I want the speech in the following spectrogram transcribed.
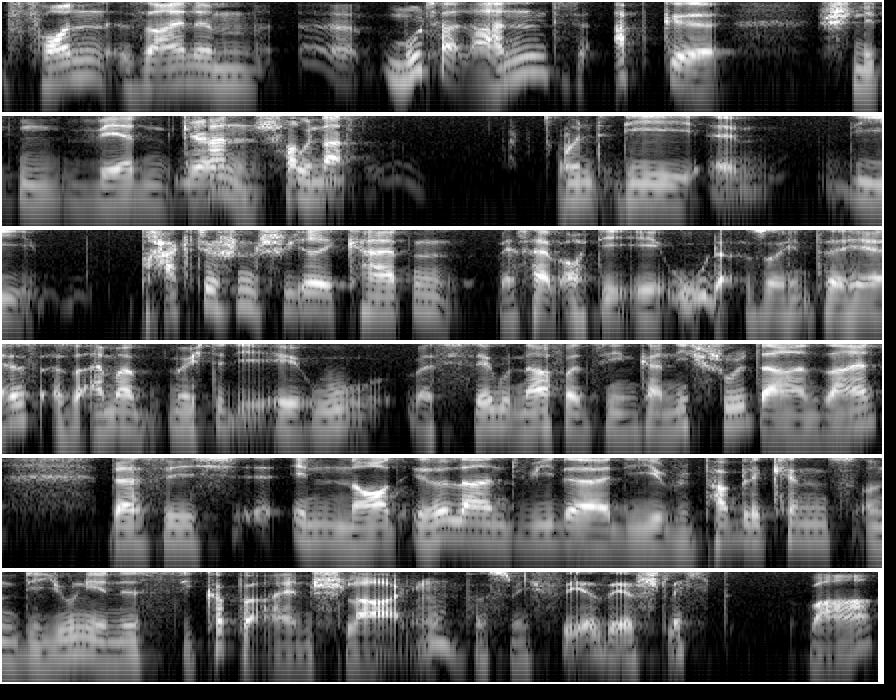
von seinem äh, Mutterland abgeschnitten werden kann. und, Schottland. und die, ähm, die praktischen Schwierigkeiten, weshalb auch die EU da so hinterher ist, also einmal möchte die EU, was ich sehr gut nachvollziehen kann, nicht schuld daran sein, dass sich in Nordirland wieder die Republicans und die Unionists die Köpfe einschlagen, was für mich sehr, sehr schlecht war.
